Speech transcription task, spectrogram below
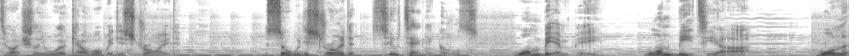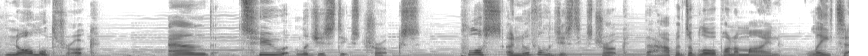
to actually work out what we destroyed. So we destroyed two technicals, one BMP, one BTR, one normal truck, and two logistics trucks, plus another logistics truck that happened to blow up on a mine later.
